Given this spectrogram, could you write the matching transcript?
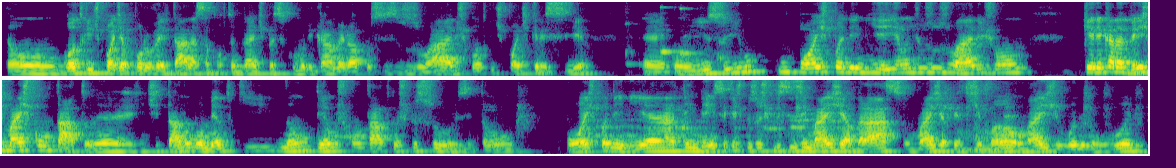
Então, quanto que a gente pode aproveitar nessa oportunidade para se comunicar melhor com esses usuários, quanto que a gente pode crescer é, com isso, e um, um pós-pandemia aí, onde os usuários vão querer cada vez mais contato, né? A gente está no momento que não temos contato com as pessoas, então pós-pandemia a tendência é que as pessoas precisem mais de abraço, mais de aperto de mão, mais de olho no olho.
